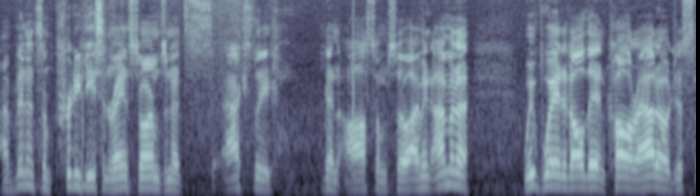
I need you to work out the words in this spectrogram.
I've been in some pretty decent rainstorms and it's actually been awesome. So, I mean, I'm gonna, we've waited all day in Colorado just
